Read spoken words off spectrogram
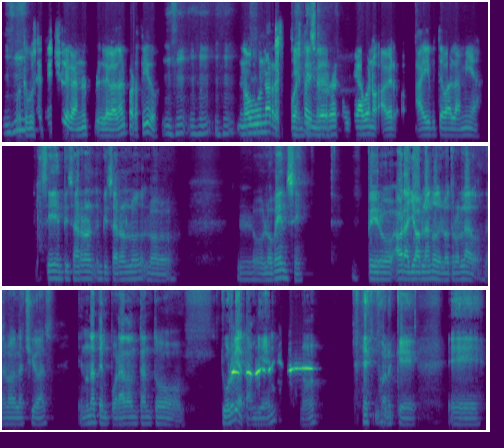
porque Bucetich le ganó, le ganó el partido. no hubo una respuesta y me ah, bueno, a ver, ahí te va la mía. Sí, Pizarrón, en lo, lo, lo, vence. Pero ahora yo hablando del otro lado, de lo de las Chivas, en una temporada un tanto turbia también, ¿no? Porque eh,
